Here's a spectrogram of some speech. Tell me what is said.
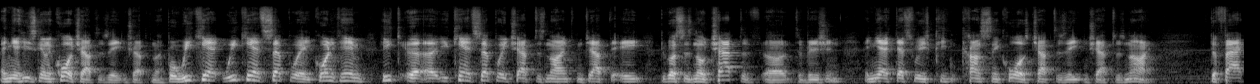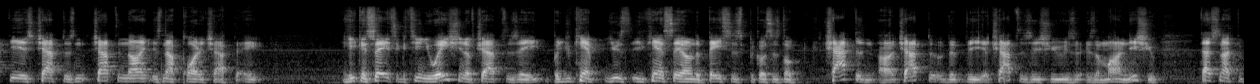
And yet he's going to call chapters 8 and chapter 9. But we can't, we can't separate, according to him, he, uh, you can't separate chapters 9 from chapter 8 because there's no chapter uh, division. And yet that's what he constantly calls chapters 8 and chapters 9. The fact is, chapters, chapter 9 is not part of chapter 8. He can say it's a continuation of chapters 8, but you can't use you can't say it on the basis because there's no chapter uh, chapter the, the chapters issue is, is a modern issue. That's not the,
